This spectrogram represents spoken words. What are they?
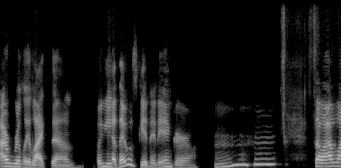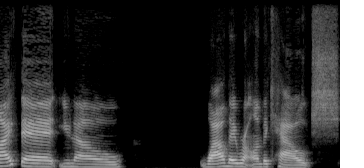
I really like them, but yeah, they was getting it in, girl. Mm-hmm. So I like that. You know while they were on the couch,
